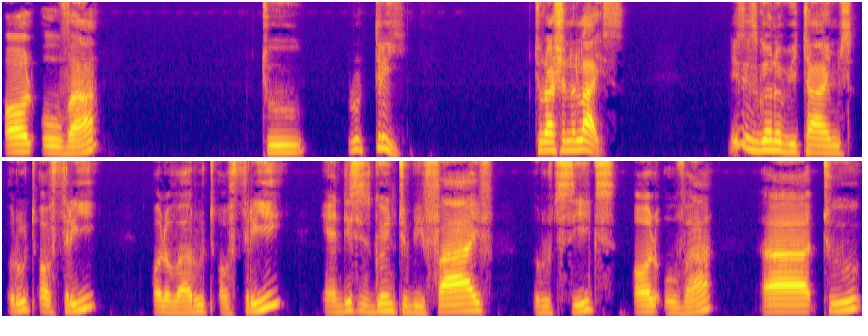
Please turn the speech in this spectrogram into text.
all over 2 root 3 to rationalize. This is going to be times root of 3 all over root of 3 and this is going to be 5 root 6 all over uh, 2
